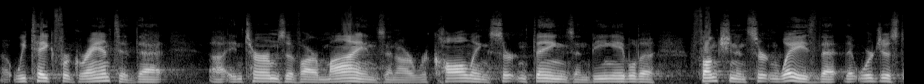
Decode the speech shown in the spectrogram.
Uh, we take for granted that uh, in terms of our minds and our recalling certain things and being able to function in certain ways, that, that we're just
